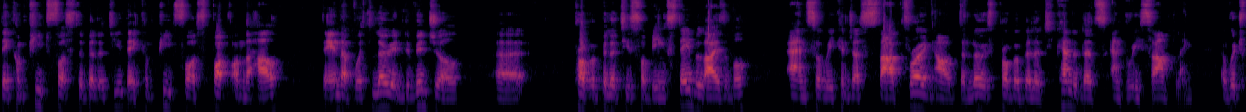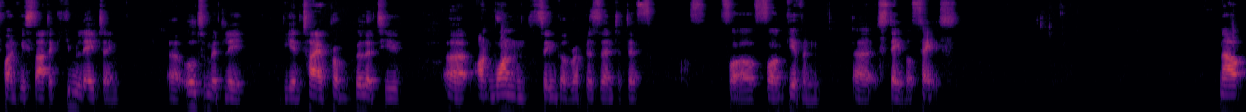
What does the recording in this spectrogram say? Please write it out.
they compete for stability, they compete for a spot on the hull, they end up with low individual uh, probabilities for being stabilizable, and so we can just start throwing out the lowest probability candidates and resampling, at which point we start accumulating uh, ultimately the entire probability uh, on one single representative for, for a given uh, stable phase. Now,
